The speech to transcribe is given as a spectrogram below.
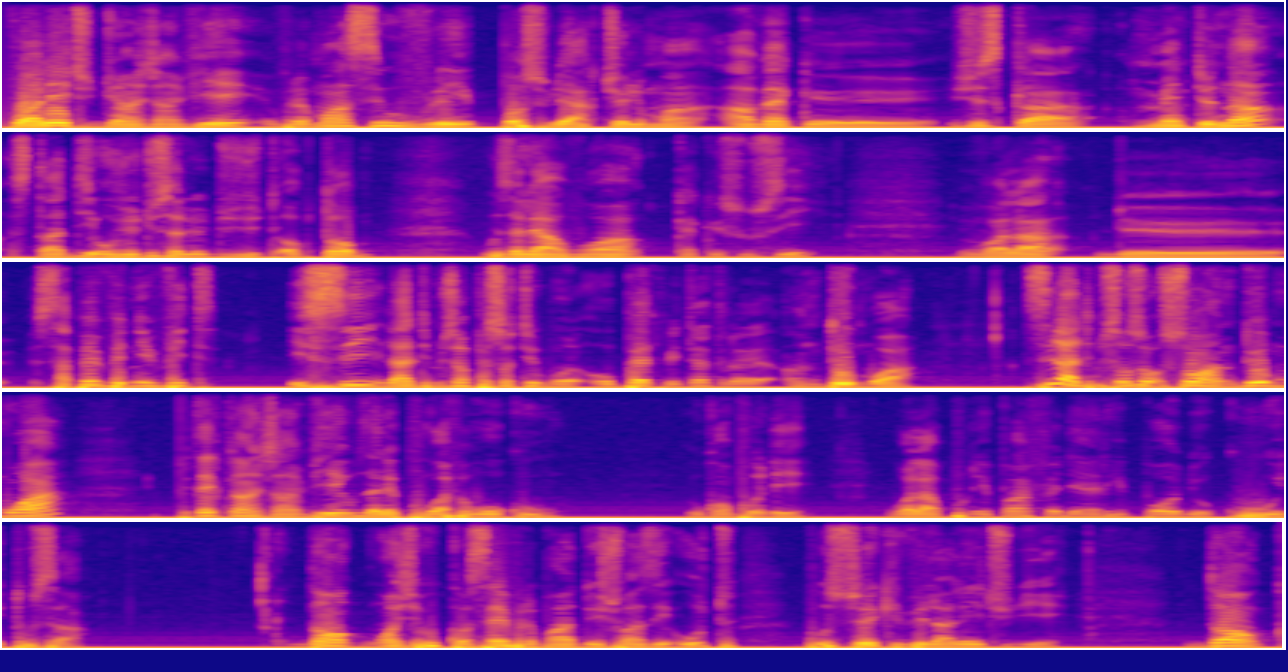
pour aller étudier en janvier, vraiment si vous voulez postuler actuellement avec euh, jusqu'à maintenant, c'est-à-dire aujourd'hui c'est le 18 octobre, vous allez avoir quelques soucis. Voilà, de ça peut venir vite Ici, la diminution peut sortir au peut-être euh, en deux mois. Si la diminution sort en deux mois, peut-être qu'en janvier, vous allez pouvoir faire vos cours. Vous comprenez? Voilà, pour ne pas faire des reports de cours et tout ça. Donc, moi, je vous conseille vraiment de choisir août pour ceux qui veulent aller étudier. Donc,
